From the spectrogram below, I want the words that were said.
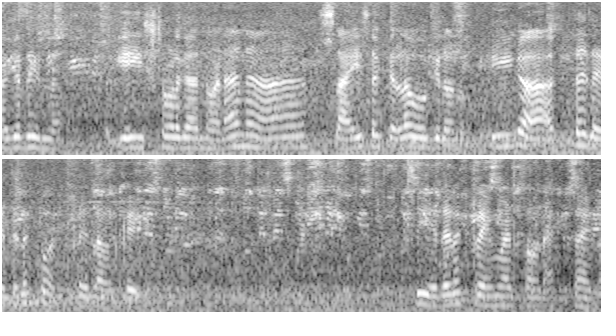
ಆಗೋದೇ ಇಲ್ಲ. ಏ, ಇಷ್ಟೊಳಗೆ ಆ ನೊಣನ ಸಾಯಿಸೋಕ್ಕೆಲ್ಲ ಹೋಗಿರೋನು. ಈಗ ಆಗ್ತಾ ಇಲ್ಲ ಎದಳಕ್ಕೂ ಆಗ್ತಾ ಇಲ್ಲ ಅವನ ಕೈಗೆ ಸಿ ಎದಳಕ್ಕೆ ಟ್ರೈ ಮಾಡ್ತಾವನೆ ಆಗ್ತಾ ಇಲ್ಲ.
